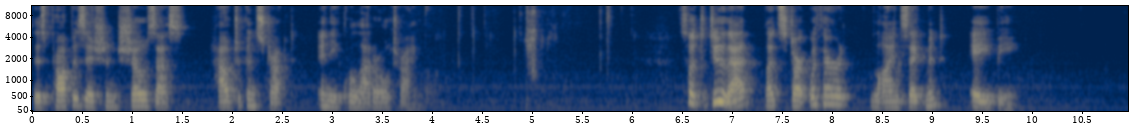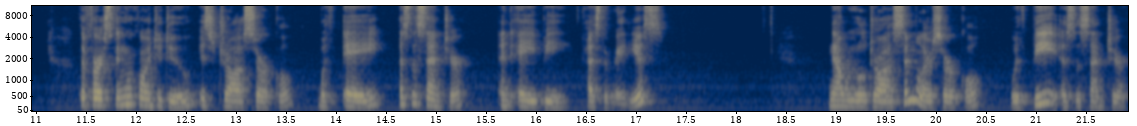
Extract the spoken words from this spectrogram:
this proposition shows us how to construct an equilateral triangle. So to do that, let's start with our line segment AB. The first thing we're going to do is draw a circle with A as the center and AB as the radius. Now we will draw a similar circle with B as the center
